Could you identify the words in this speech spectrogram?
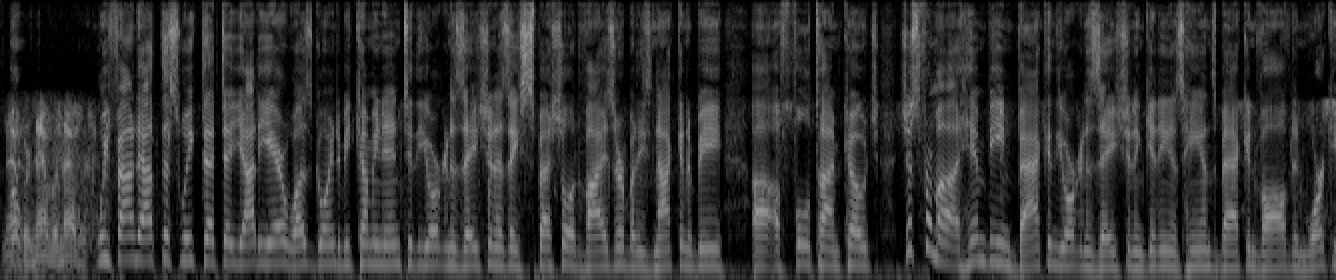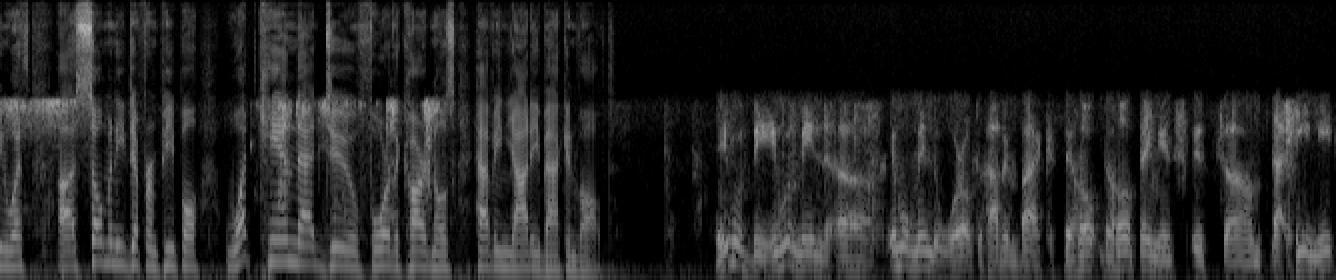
never, but never, never. We found out this week that uh, Yadier was going to be coming into the organization as a special advisor, but he's not going to be uh, a full time coach. Just from uh, him being back in the organization and getting his hands back involved and working with uh, so many different people, what can that do for the Cardinals having Yadi back involved? It would be it would mean uh, it will mean the world to have him back. The whole the whole thing is is um, that he needs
